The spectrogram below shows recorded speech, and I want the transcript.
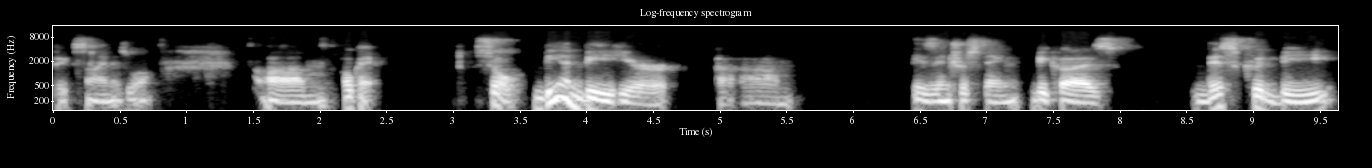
big sign as well. Um, okay, so BNB here um, is interesting because this could be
